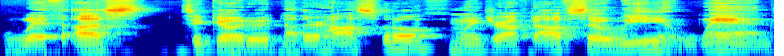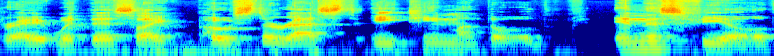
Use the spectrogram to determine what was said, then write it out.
with us to go to another hospital when we dropped off. So we land right with this like post arrest 18 month old in this field.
